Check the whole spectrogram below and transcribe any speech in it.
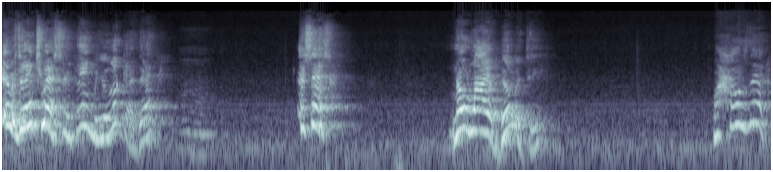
It was an interesting thing when you look at that. It says, no liability. Well, how's that?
